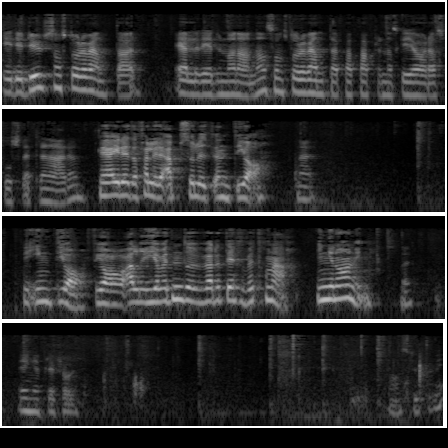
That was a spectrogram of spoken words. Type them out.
Är det du som står och väntar? Eller är det någon annan som står och väntar på att papperna ska göras hos veterinären? Ja, i detta fall är det absolut inte jag. Nej. Det är inte jag. För jag har aldrig, jag vet inte vad det är för veterinär. Ingen aning. Nej. Inga fler frågor. Avslutar vi.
